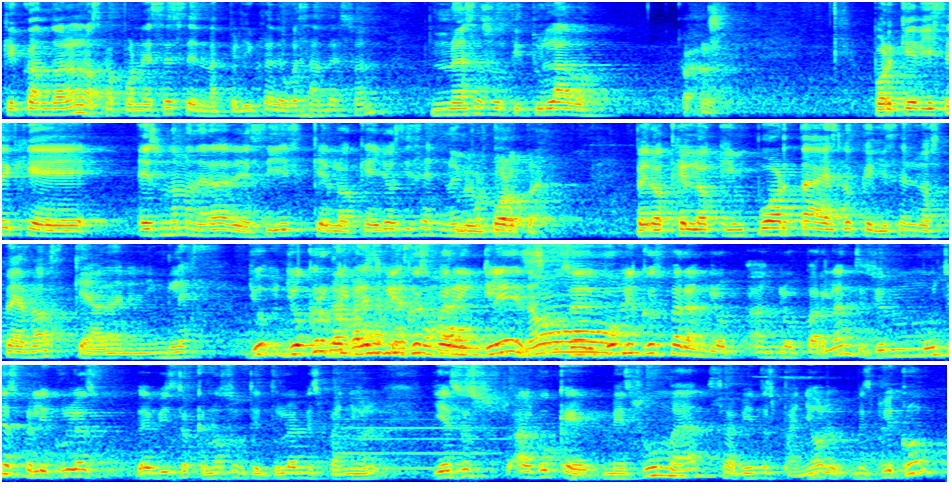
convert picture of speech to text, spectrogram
que cuando hablan los japoneses en la película de Wes Anderson, no es subtitulado, ajá, porque dice que es una manera de decir que lo que ellos dicen no no importa, importa. pero que lo que importa es lo que dicen los perros que hablan en inglés. Yo, yo creo Lo que el público es para inglés. No. O sea, el público es para anglo, angloparlantes. Yo en muchas películas he visto que no subtitulan en español. Y eso es algo que me suma sabiendo español. ¿Me explico?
